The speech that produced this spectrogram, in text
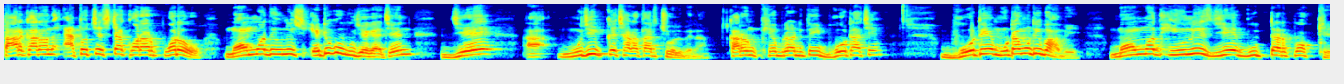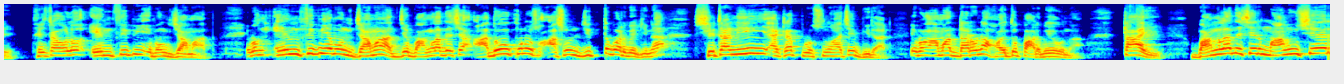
তার কারণ এত চেষ্টা করার পরেও মোহাম্মদ ইউনুস এটুকু বুঝে গেছেন যে মুজিবকে ছাড়া তার চলবে না। কারণ ফেব্রুয়ারিতেই ভোট আছে। ভোটে মোটামুটিভাবে মোহাম্মদ ইউনিস যে গুটটার পক্ষে, সেটা হলো এনসিপি এবং জামাত। এবং এনসিপি এবং জামাত যে বাংলাদেশে আদৌ কোনো আসন জিততে পারবে কিনা, সেটা নিয়েই একটা প্রশ্ন আছে বিরাট। এবং আমার ধারণা হয়তো পারবেও না। তাই বাংলাদেশের মানুষের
